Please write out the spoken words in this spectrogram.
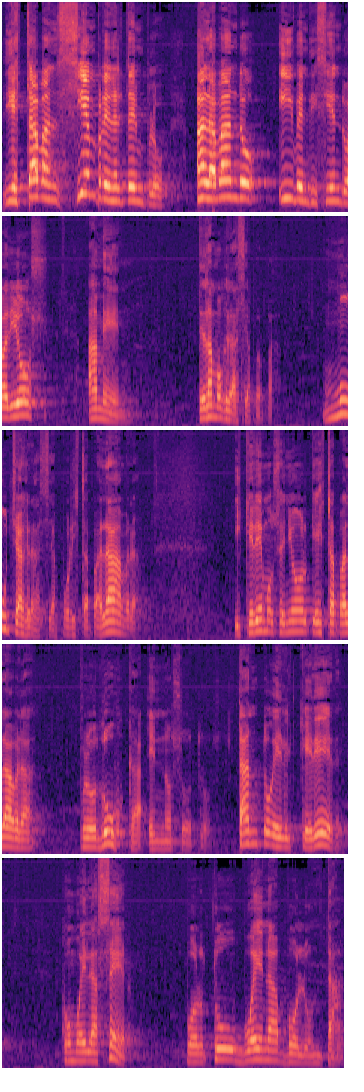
y estaban siempre en el templo alabando y bendiciendo a Dios. Amén. Te damos gracias, papá. Muchas gracias por esta palabra. Y queremos, Señor, que esta palabra produzca en nosotros tanto el querer como el hacer por tu buena voluntad.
